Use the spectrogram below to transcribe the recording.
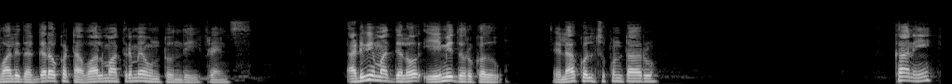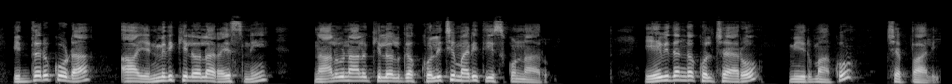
వాళ్ళ దగ్గర ఒక టవాల్ మాత్రమే ఉంటుంది ఫ్రెండ్స్. అడవి మధ్యలో ఏమీ దొరకదు. ఎలా కొలుచుకుంటారు? కానీ ఇద్దరు కూడా ఆ ఎనిమిది కిలోల రైస్ని నాలుగు నాలుగు కిలోలుగా కొలిచి మరీ తీసుకున్నారు. ఏ విధంగా కొలిచారో మీరు మాకు చెప్పాలి.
